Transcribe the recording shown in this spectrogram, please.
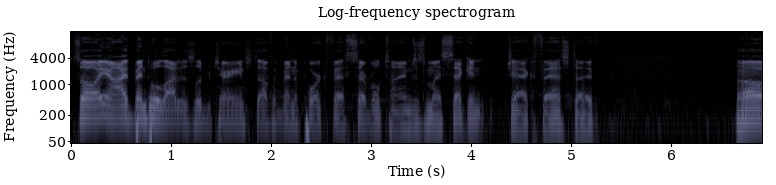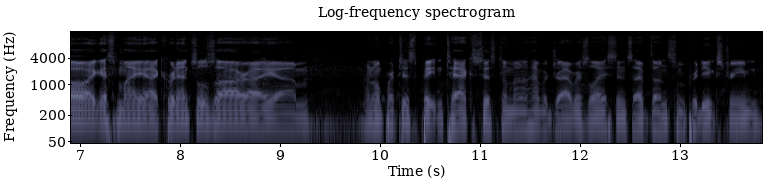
so you know, I've been to a lot of this libertarian stuff. I've been to Pork Fest several times. This is my second Jack Fest. I've, oh, I guess my uh, credentials are I um, I don't participate in tax system. I don't have a driver's license. I've done some pretty extreme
